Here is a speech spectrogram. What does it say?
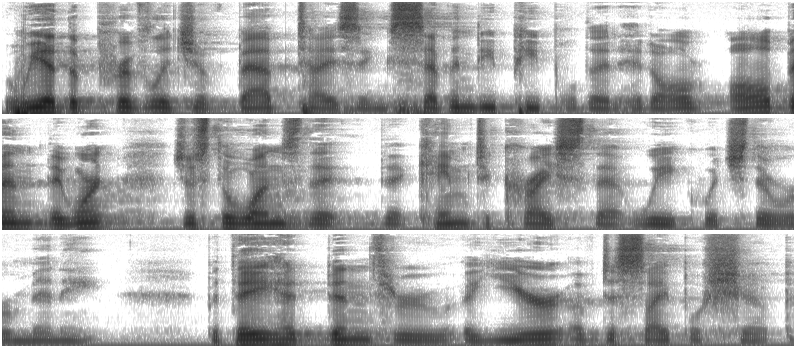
we had the privilege of baptizing 70 people that had all, all been, they weren't just the ones that, that came to Christ that week, which there were many, but they had been through a year of discipleship,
